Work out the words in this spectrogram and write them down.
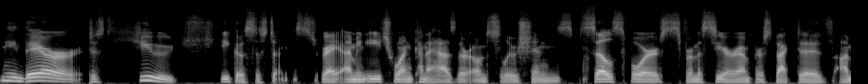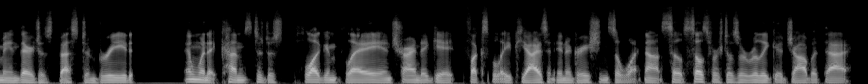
I mean, they're just huge ecosystems, right? I mean, each one kind of has their own solutions. Salesforce, from a CRM perspective, I mean, they're just best in breed. And when it comes to just plug and play and trying to get flexible APIs and integrations and whatnot, so Salesforce does a really good job with that.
